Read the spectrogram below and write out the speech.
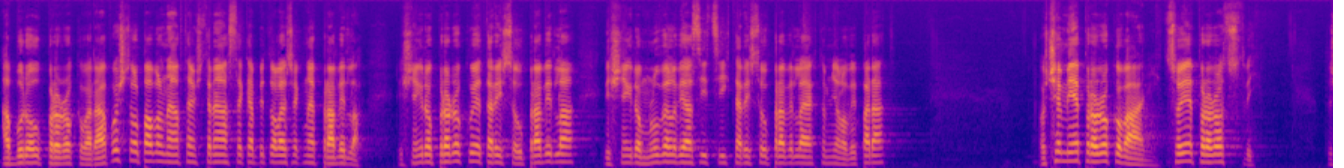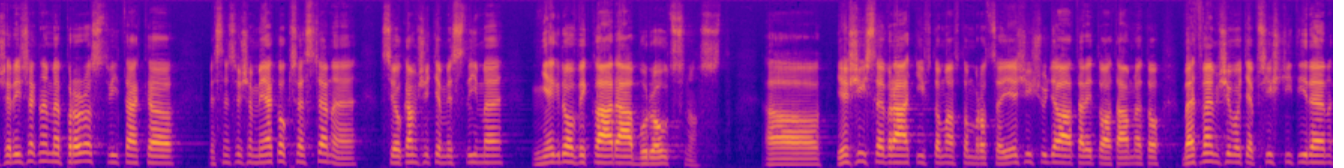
a budou prorokovat. A poštol Pavel nám v té 14. kapitole řekne pravidla. Když někdo prorokuje, tady jsou pravidla. Když někdo mluvil v jazycích, tady jsou pravidla, jak to mělo vypadat. O čem je prorokování? Co je proroctví? Protože když řekneme proroctví, tak uh, myslím si, že my jako křesťané si okamžitě myslíme, někdo vykládá budoucnost. Uh, Ježíš se vrátí v tom a v tom roce, Ježíš udělá tady to a tamhle to, ve tvém životě příští týden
